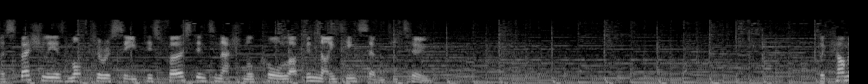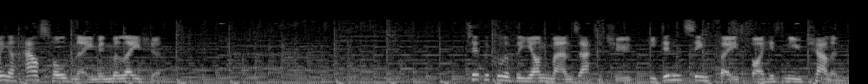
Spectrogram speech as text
especially as Mokhtar received his first international call-up in 1972. Becoming a household name in Malaysia. Typical of the young man's attitude, he didn't seem fazed by his new challenge.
